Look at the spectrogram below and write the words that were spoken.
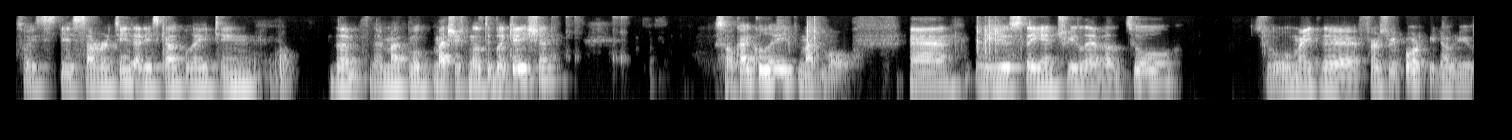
So it's this a routine that is calculating the, the matrix multiplication. So calculate matmul. And we use the entry level tool to make the first report, PW.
